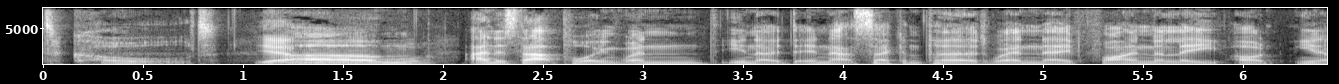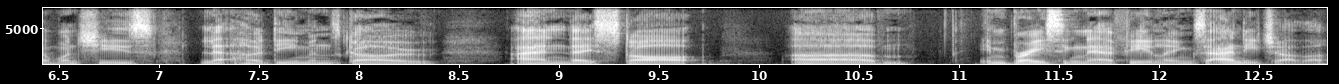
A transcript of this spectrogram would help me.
to cold. Yeah. Um, and it's that point when you know in that second third when they finally are you know when she's let her demons go and they start um, embracing their feelings and each other.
